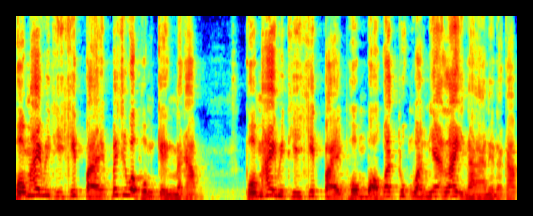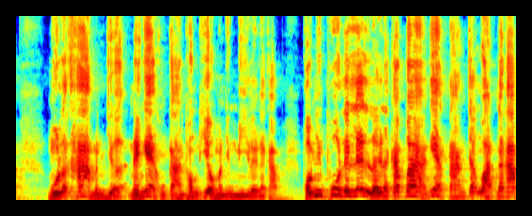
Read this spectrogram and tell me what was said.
ผมให้วิธีคิดไป ไม่ใช่ว่าผมเก่งนะครับ ผมให้วิธีคิดไป ผมบอกว่าทุกวันนี้ไล่นาเนี่ยนะครับ มูลค่ามันเยอะในแง่ของการท่องเที่ยวมันยังมีเลยนะครับ ผมยังพูดเล่นๆเลยนะครับ ว่าเนี่ยต่างจังหวัดนะครับ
